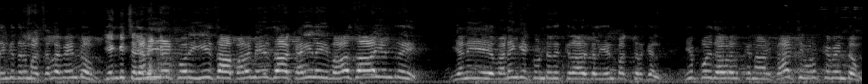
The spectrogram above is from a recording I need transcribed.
இப்போது எங்கு தெரியுமா செல்ல வேண்டும்? எங்கு செல்ல ஈசா பரமேசா கைலை வாசா என்று என்னையே வணங்கிக் கொண்டிருக்கிறார்கள் என் பக்தர்கள். இப்பொழுது அவர்களுக்கு நான் காட்சி கொடுக்க வேண்டும்.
